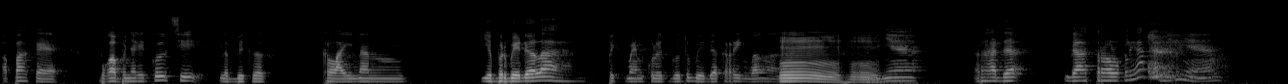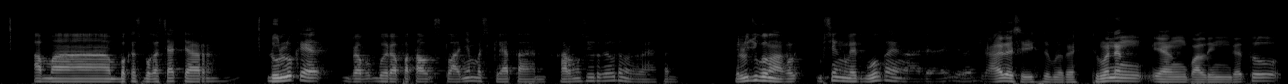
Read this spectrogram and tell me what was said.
apa kayak bukan penyakit kulit sih, lebih ke kelainan ya berbeda lah. Pigmen kulit gue tuh beda kering banget. Hmm. hmm. Jadinya rada nggak terlalu kelihatan jadinya sama bekas-bekas cacar. Dulu kayak berapa beberapa tahun setelahnya masih kelihatan. Sekarang sih udah kayak udah nggak kelihatan. Ya lu juga nggak, mesti ngeliat gue kayak nggak ada aja kan. Nggak ada sih sebenarnya. Cuman yang yang paling enggak tuh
